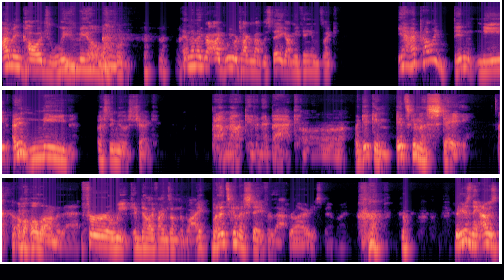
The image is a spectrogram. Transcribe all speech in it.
I'm in college. Leave me alone." and then I got like we were talking about this day, it got me thinking. It's like, yeah, I probably didn't need. I didn't need a stimulus check, but I'm not giving it back. Uh, Like it can, it's gonna stay I'm gonna hold on to that. for a week until I find something to buy, but it's gonna stay for that. Bro, I already spent mine. but here's the thing: I was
